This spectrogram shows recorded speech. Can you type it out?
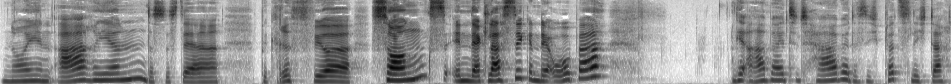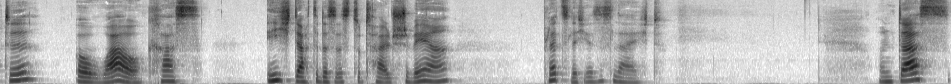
neuen Arien, das ist der Begriff für Songs in der Klassik, in der Oper, gearbeitet habe, dass ich plötzlich dachte, oh wow, krass. Ich dachte, das ist total schwer. Plötzlich ist es leicht. Und das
